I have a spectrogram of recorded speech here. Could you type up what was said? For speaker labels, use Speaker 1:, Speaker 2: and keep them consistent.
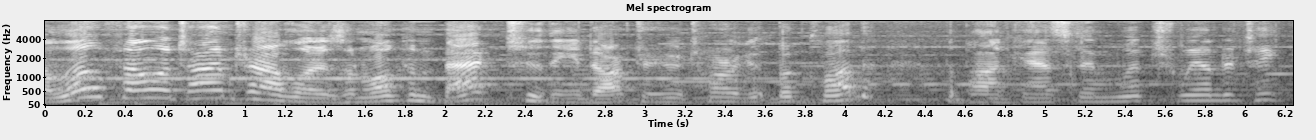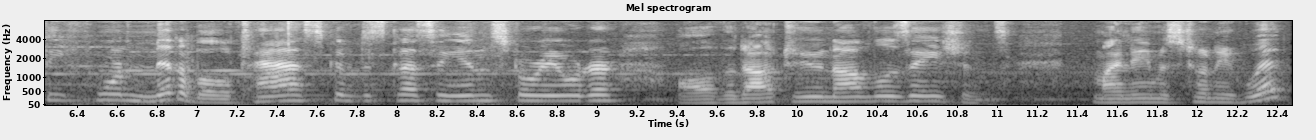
Speaker 1: Hello, fellow time travelers, and welcome back to the Doctor Who Target Book Club, the podcast in which we undertake the formidable task of discussing in story order all the Doctor Who novelizations. My name is Tony Witt,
